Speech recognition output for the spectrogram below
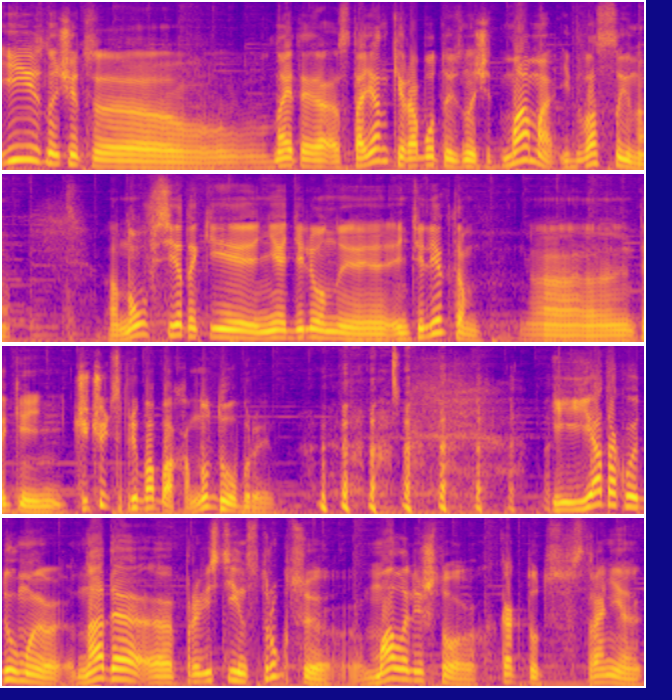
И, значит, э, на этой стоянке работают, значит, мама и два сына. А, Ну, все такие неотделенные интеллектом, э, такие чуть-чуть с прибабахом, но добрые. И я такой думаю, надо э, провести инструкцию, мало ли что, как тут в стране,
